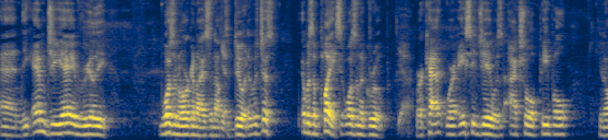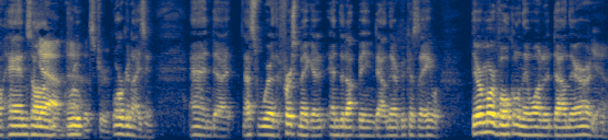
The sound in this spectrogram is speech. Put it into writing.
And the MGA really wasn't organized enough Yeah. to do it. It was just, it was a place, it wasn't a group. Yeah. Where, Ca- where ACGA was actual people, you know, hands on Yeah, yeah, group that's true. organizing. And uh, that's where the first mega ended up being down there because they were, they were more vocal and they wanted it down there. And, yeah.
